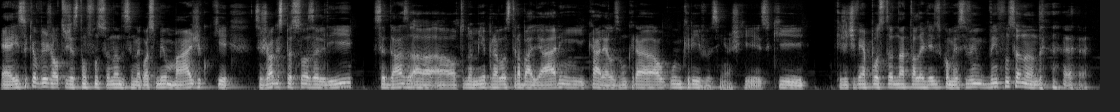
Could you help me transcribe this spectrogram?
É isso que eu vejo a autogestão funcionando, esse negócio meio mágico que você joga as pessoas ali, você dá a, a autonomia para elas trabalharem e, cara, elas vão criar algo incrível, assim. Acho que é isso que, que a gente vem apostando na Thaler desde o começo e vem, vem funcionando.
